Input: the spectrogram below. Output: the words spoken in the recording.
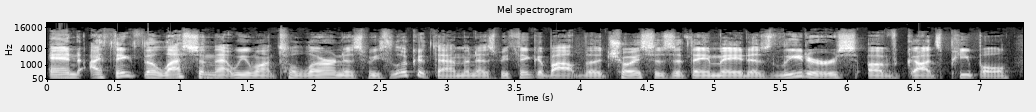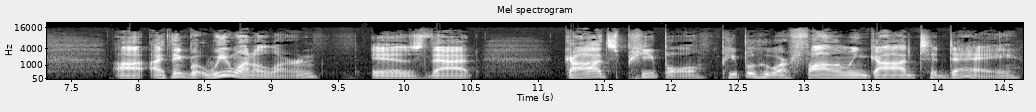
and I think the lesson that we want to learn as we look at them and as we think about the choices that they made as leaders of God's people, uh, I think what we want to learn is that God's people, people who are following God today,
